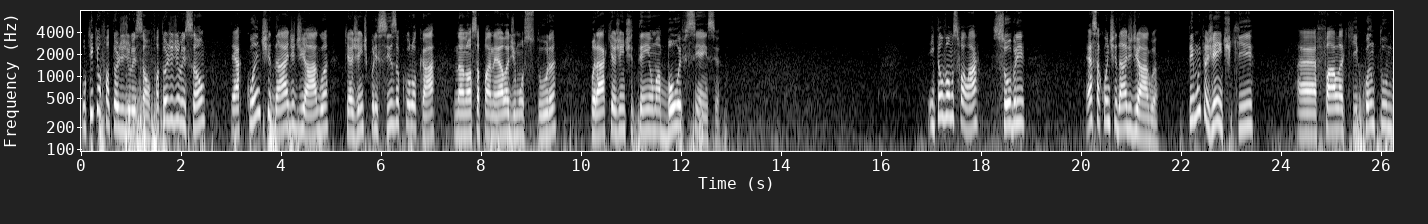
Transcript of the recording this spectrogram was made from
O que é o fator de diluição? O fator de diluição é a quantidade de água que a gente precisa colocar na nossa panela de mostura para que a gente tenha uma boa eficiência. Então vamos falar sobre essa quantidade de água. Tem muita gente que é, fala que quanto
